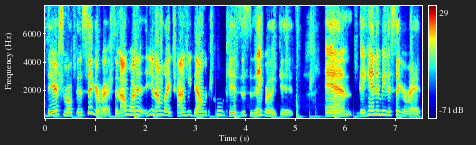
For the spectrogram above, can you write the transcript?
they're smoking cigarettes. And I wanted, you know, I'm like trying to be down with the cool kids. This is neighborhood kids. And they handed me the cigarette.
